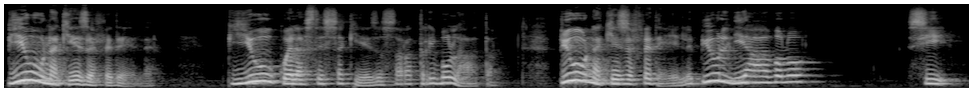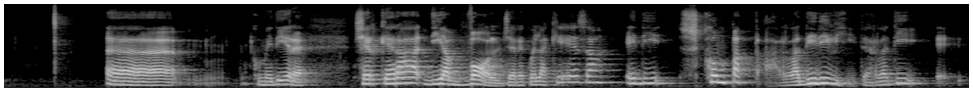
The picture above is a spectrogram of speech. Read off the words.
più una Chiesa è fedele, più quella stessa Chiesa sarà tribolata. Più una Chiesa fedele, più il diavolo si, eh, come dire, cercherà di avvolgere quella Chiesa e di scompattarla, di dividerla, di eh,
